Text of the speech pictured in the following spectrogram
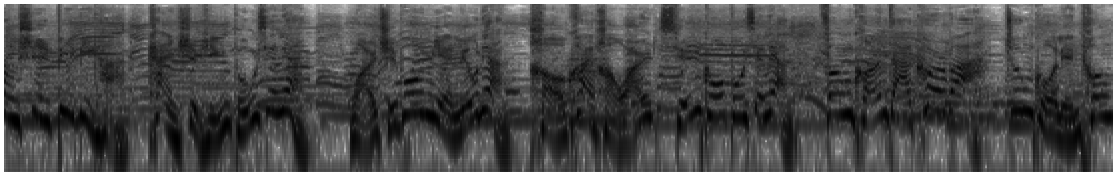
畅视 B B 卡，看视频不限量，玩直播免流量，好快好玩，全国不限量，疯狂打 call 吧！中国联通。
